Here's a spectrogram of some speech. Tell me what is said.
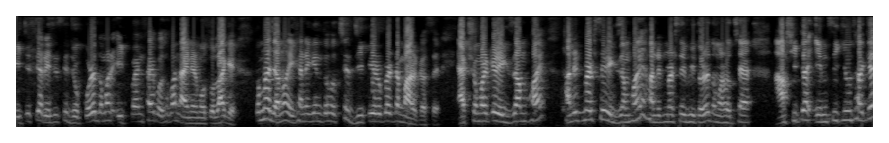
এইচএসসি আর এসএসসি যোগ করে তোমার এইট পয়েন্ট ফাইভ অথবা নাইনের মতো লাগে। তোমরা জানো, এখানে কিন্তু হচ্ছে জিপিএর উপর একটা মার্ক আছে। একশো মার্কের এক্সাম হয় হান্ড্রেড মার্কসের এক্সাম হয় হান্ড্রেড মার্কসের ভিতরে তোমার হচ্ছে আশিটা এমসিকিউ থাকে,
